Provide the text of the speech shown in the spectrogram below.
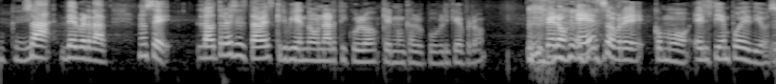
Ok. O sea, de verdad, no sé, la otra vez estaba escribiendo un artículo que nunca lo publiqué, pero, pero es sobre como el tiempo de Dios.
